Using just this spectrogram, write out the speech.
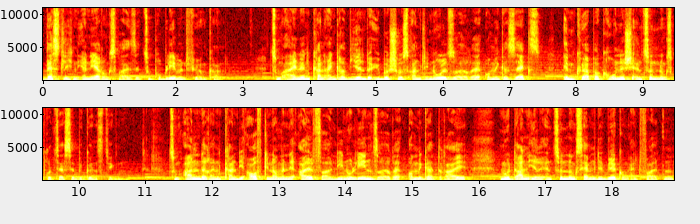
westlichen Ernährungsweise zu Problemen führen kann. Zum einen kann ein gravierender Überschuss an Linolsäure (Omega-6) im Körper chronische Entzündungsprozesse begünstigen. Zum anderen kann die aufgenommene Alpha-Linolensäure (Omega-3) nur dann ihre entzündungshemmende Wirkung entfalten,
